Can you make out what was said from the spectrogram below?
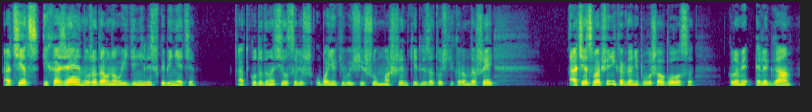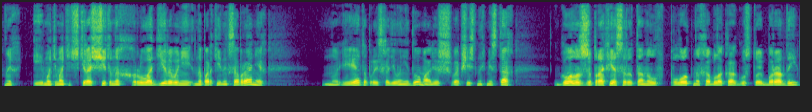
Отец и хозяин уже давно уединились в кабинете, откуда доносился лишь убаюкивающий шум машинки для заточки карандашей. Отец вообще никогда не повышал голоса, кроме элегантных и математически рассчитанных руладирований на партийных собраниях, но и это происходило не дома, а лишь в общественных местах. Голос же профессора тонул в плотных облаках густой бороды,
